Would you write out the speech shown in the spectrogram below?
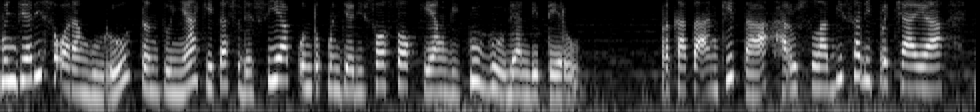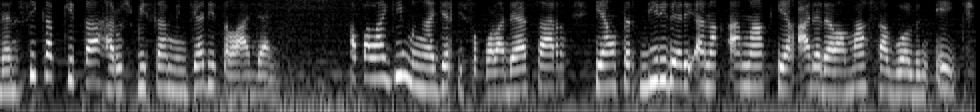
Menjadi seorang guru, tentunya kita sudah siap untuk menjadi sosok yang digugu dan ditiru. Perkataan kita haruslah bisa dipercaya, dan sikap kita harus bisa menjadi teladan. Apalagi mengajar di sekolah dasar yang terdiri dari anak-anak yang ada dalam masa Golden Age,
